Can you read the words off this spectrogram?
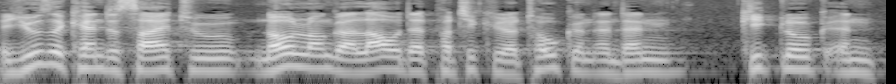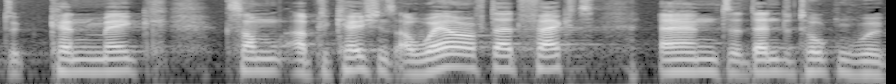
a user can decide to no longer allow that particular token and then Keycloak and can make some applications aware of that fact, and then the token will,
